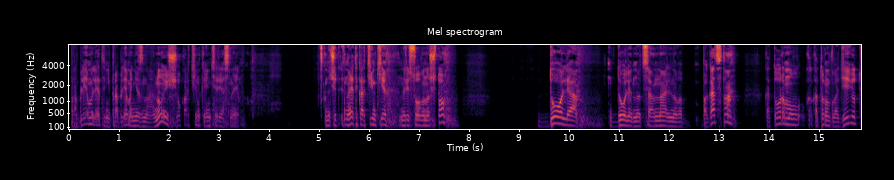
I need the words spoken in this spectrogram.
Проблема ли это, не проблема, не знаю. Ну, еще картинка интересная. Значит, на этой картинке нарисовано что? Доля, доля национального богатства, которому, которым владеют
